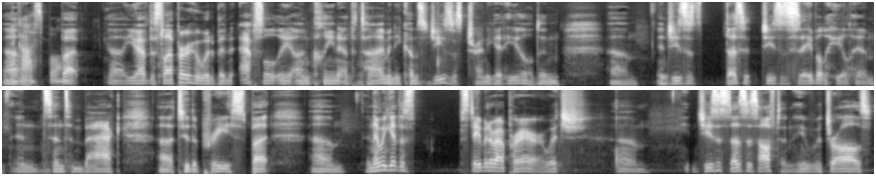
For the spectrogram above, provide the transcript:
The Um, gospel. But uh, you have this leper who would have been absolutely unclean at the time, and he comes to Jesus trying to get healed, and um, and Jesus does it. Jesus is able to heal him and sends him back uh, to the priest. But um, and then we get this statement about prayer, which. Um, Jesus does this often. He withdraws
